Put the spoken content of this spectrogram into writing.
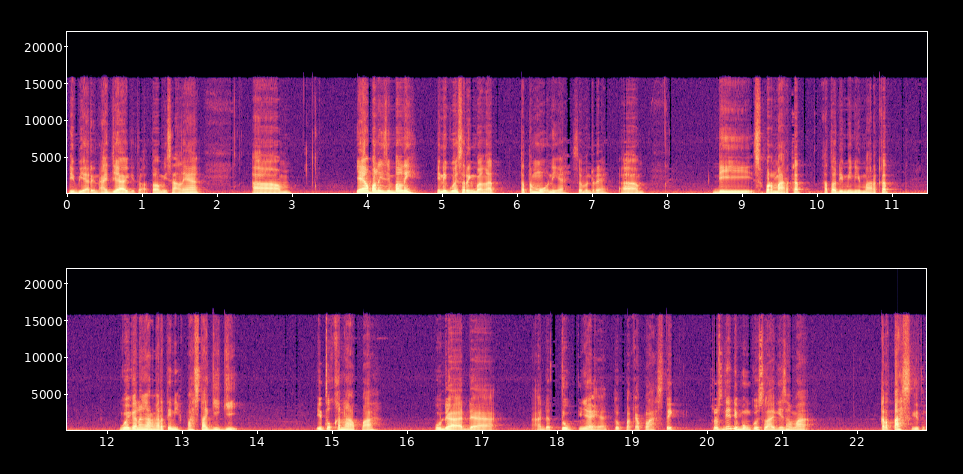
dibiarin aja gitu. Atau misalnya um, ya yang paling simpel nih ini gue sering banget ketemu nih ya sebenarnya um, di supermarket atau di minimarket gue karena nggak ngerti nih pasta gigi itu kenapa udah ada ada tubnya ya tub pakai plastik terus dia dibungkus lagi sama kertas gitu.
